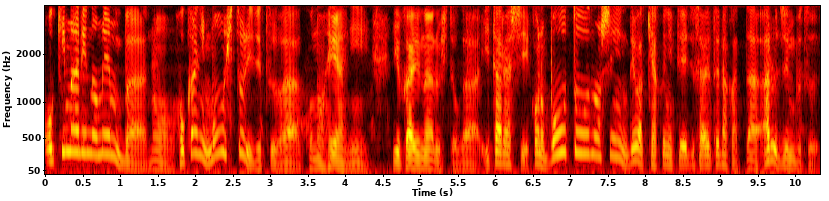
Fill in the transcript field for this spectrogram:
お決まりのメンバーの他にもう一人実はこの部屋にゆかりのある人がいたらしい。この冒頭のシーンでは客に提示されてなかったある人物、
